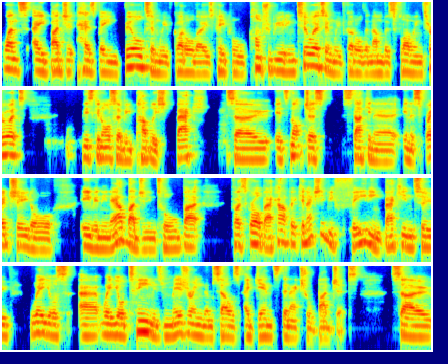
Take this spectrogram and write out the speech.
Once a budget has been built and we've got all those people contributing to it and we've got all the numbers flowing through it, this can also be published back. So it's not just stuck in a in a spreadsheet or even in our budgeting tool, but if I scroll back up, it can actually be feeding back into where your uh, where your team is measuring themselves against an actual budget. So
